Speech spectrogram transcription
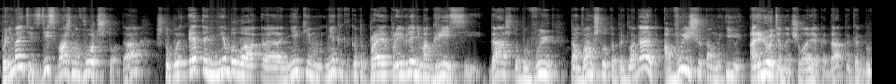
Понимаете, здесь важно вот что, да, чтобы это не было э, неким, неким какое-то проявлением агрессии, да, чтобы вы, там, вам что-то предлагают, а вы еще там и орете на человека, да, ты как бы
